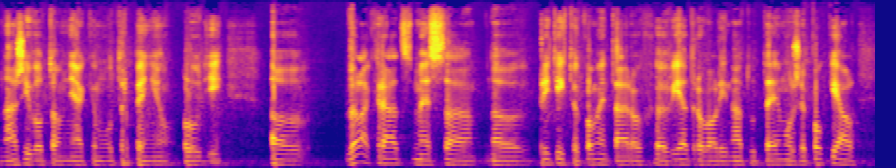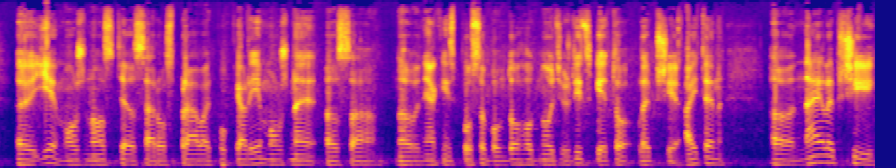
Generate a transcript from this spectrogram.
na životom, nejakému utrpeniu ľudí. Veľakrát sme sa pri týchto komentároch vyjadrovali na tú tému, že pokiaľ je možnosť sa rozprávať, pokiaľ je možné sa nejakým spôsobom dohodnúť, vždycky je to lepšie. Aj ten najlepší,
